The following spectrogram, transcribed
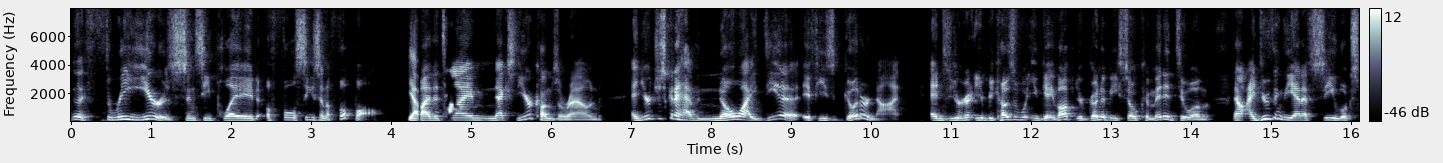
be like three years since he played a full season of football. Yeah. By the time next year comes around, and you're just gonna have no idea if he's good or not. And you're gonna because of what you gave up, you're gonna be so committed to him. Now, I do think the NFC looks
